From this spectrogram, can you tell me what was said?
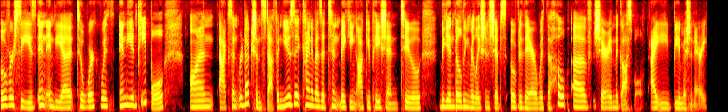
overseas in India to work with Indian people on accent reduction stuff and use it kind of as a tent making occupation to begin building relationships over there with the hope of sharing the gospel, i.e., be a missionary.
